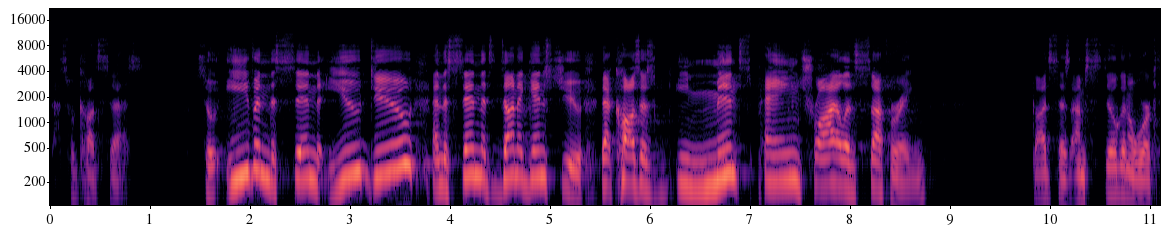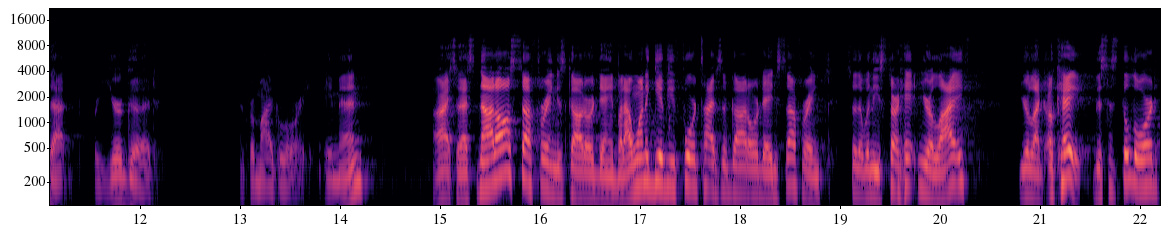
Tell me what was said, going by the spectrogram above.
That's what God says. So even the sin that you do and the sin that's done against you that causes immense pain, trial, and suffering, God says, I'm still going to work that for your good and for my glory. Amen? All right, so that's not all suffering is God ordained, but I want to give you four types of God ordained suffering so that when these start hitting your life, you're like, okay, this is the Lord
